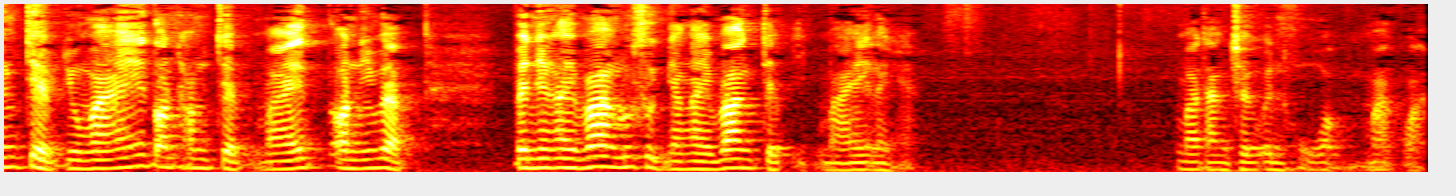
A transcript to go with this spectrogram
ยังเจ็บอยู่ไหมตอนทำเจ็บไหมตอนนี้แบบ เป็นยังไงบ้างรู้สึกยังไงบ้างเจ็บอีกไหมอะไรเงี้ย มาทางเชิงเป็นห่วงมากกว่า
